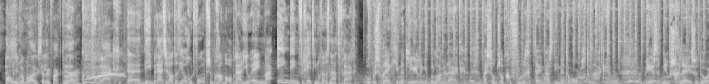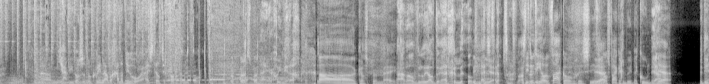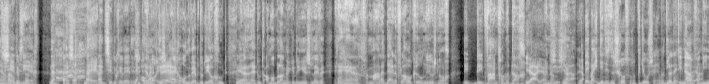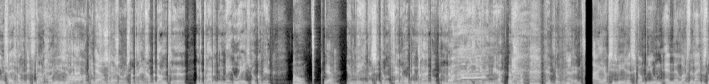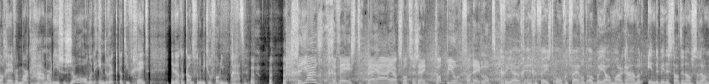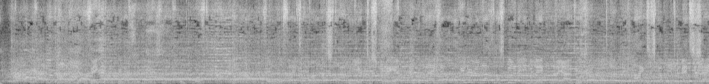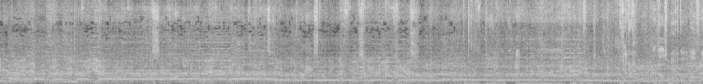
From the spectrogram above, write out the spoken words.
Hoge belangstellingfactor. Koen Verbraak. eh, die bereidt zich altijd heel goed voor op zijn programma op Radio 1. Maar één ding vergeet hij nog wel eens na te vragen. Hoe bespreek je met leerlingen belangrijke, maar soms ook gevoelige thema's die met de oorlog te maken hebben? Maar eerst het nieuws gelezen door Ehm, ja, wie was het ook weer? Nou, we gaan het nu horen. Hij stelt zich vast aan u voor. Casper Meijer, goedemiddag. Ah, Casper Meijer. Ja, wel briljant eruit geluld. Hij Ja. stelt zich vast Dit doet hij heel vaak overigens. Dit is wel eens vaker gebeurd bij Koen. Ja. Ja. Het Ja, interesseert waarom hem niet dat? echt. Hij zegt, nee, dit zit nog geen reden. Hij Ja, zit helemaal in zijn eigen onderwerp, doet hij heel goed. Ja. En dan, hij doet allemaal belangrijke dingen in zijn leven. Ik denk, ja, vermalen de flauwekul nieuws nog. Die, die waan van de dag. Ja, ja, en dan, precies. Ja. Ja. Ja. Nee, maar dit is de schuld van de producer. hè, Want die Dat moet die naam wel, van ja. die nieuwslezer Ja, altijd even doorgeven. gewoon niet in zijn Oh, draaiboek. ik heb Ja. Staat er geen bedankt. eh, ja, daar praat ik niet mee. Hoe heet je ook alweer? Oh, ja? Ja, dan weet je, dat zit dan verderop in het draaiboek. En dan, weet, je, dan weet je echt niet meer. Dat is zo vervelend. Ajax is weer eens kampioen. En eh, langs de lijnverslaggever Mark Hamer... die is zo onder de indruk dat hij vergeet... in welke kant van de microfoon hij moet praten. Gejuich, gefeest bij Ajax, want ze zijn kampioen van Nederland. Gejuich en gefeest ongetwijfeld ook bij jou, Mark Hamer, in de binnenstad in Amsterdam.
